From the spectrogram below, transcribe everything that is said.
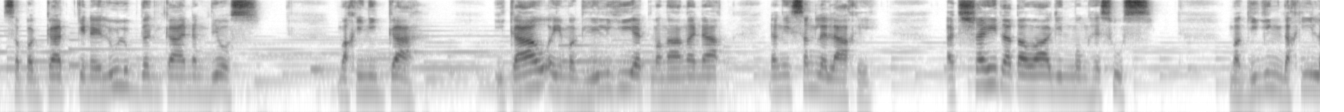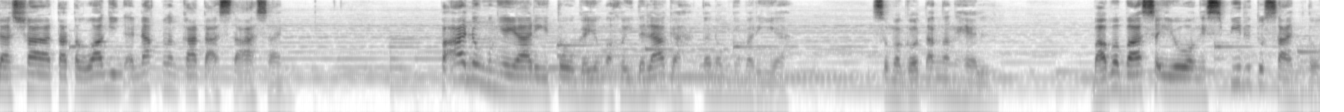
sapagkat kinailulugdan ka ng Diyos. Makinig ka, ikaw ay maglilihi at manganganak ng isang lalaki, at siya'y tatawagin mong Jesus. Magiging dakila siya at tatawaging anak ng kataas-taasan. Paanong mangyayari ito gayong ako'y dalaga? Tanong ni Maria. Sumagot ang anghel, Bababa sa iyo ang Espiritu Santo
